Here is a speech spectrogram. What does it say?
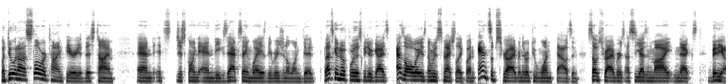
but do it on a slower time period this time. And it's just going to end the exact same way as the original one did. But that's going to do it for this video, guys. As always, don't forget to smash the like button and subscribe on the road to 1,000 subscribers. I'll see you guys in my next video.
